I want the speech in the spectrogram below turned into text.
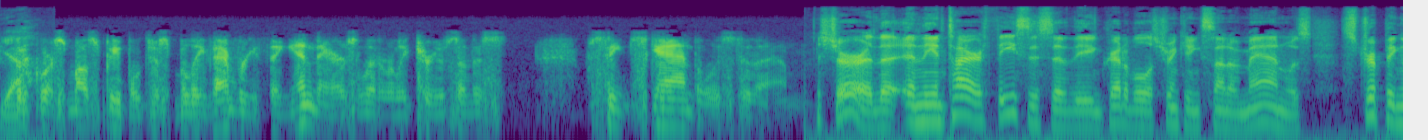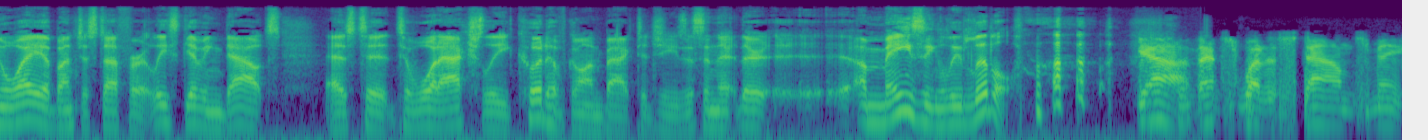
Yeah. But of course, most people just believe everything in there is literally true. So this seems scandalous to them. Sure, the, and the entire thesis of the incredible shrinking Son of Man was stripping away a bunch of stuff, or at least giving doubts as to, to what actually could have gone back to Jesus, and they're, they're uh, amazingly little. yeah, that's what astounds me.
